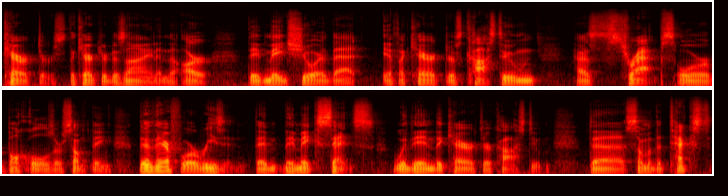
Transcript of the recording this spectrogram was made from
characters, the character design and the art. They've made sure that if a character's costume has straps or buckles or something, they're there for a reason. They they make sense within the character costume. The some of the text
